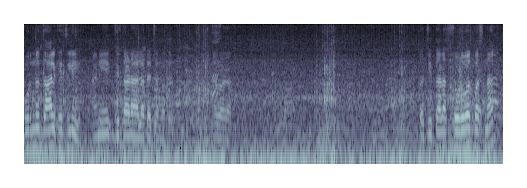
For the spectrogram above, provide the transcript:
पूर्ण जाल खेचली आणि एक जिताडा आला त्याच्यामध्ये. हे बघा. तर जिताडा सोडवत बसणार.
